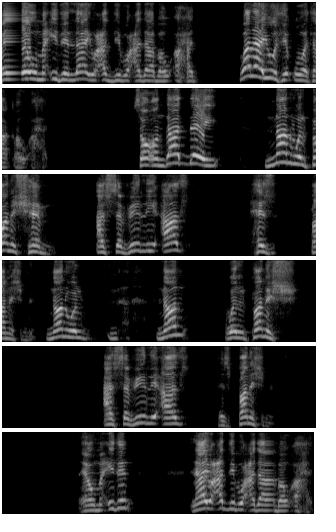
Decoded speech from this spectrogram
فيومئذ لا يعذب عذابه أحد ولا يوثق وثاقه أحد. So on that day, none will punish him as severely as his punishment. None will none will punish as severely as his punishment. يومئذ لا يعذب عذابه أحد.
